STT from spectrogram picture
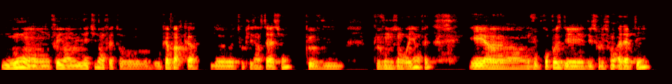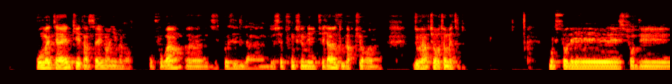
nous, on fait une étude en fait au, au, cas par cas de toutes les installations que vous, que vous nous envoyez en fait et euh, on vous propose des, des, solutions adaptées au matériel qui est installé dans l'immeuble pour pouvoir euh, disposer de, la, de, cette fonctionnalité-là d'ouverture euh, d'ouverture automatique. Donc sur les sur des,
